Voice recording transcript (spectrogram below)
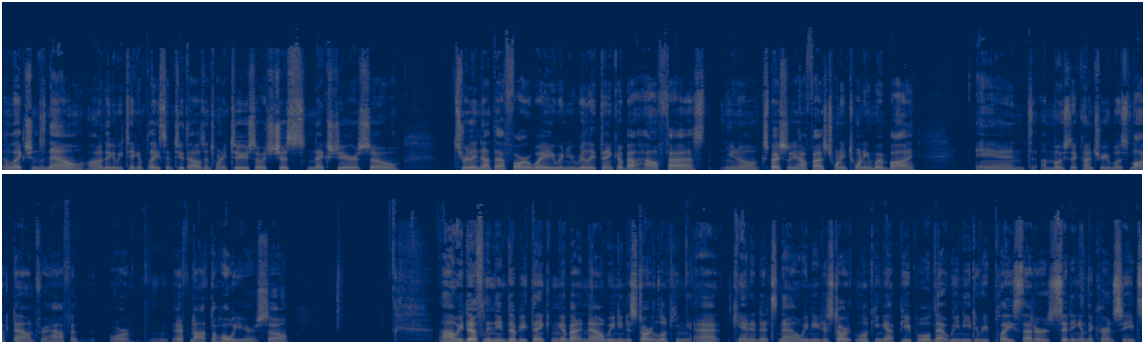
elections now. Uh, they're going to be taking place in 2022, so it's just next year. So it's really not that far away when you really think about how fast, you know, especially how fast 2020 went by, and uh, most of the country was locked down for half it, or if not the whole year. So uh, we definitely need to be thinking about it now. We need to start looking at candidates now. We need to start looking at people that we need to replace that are sitting in the current seats.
